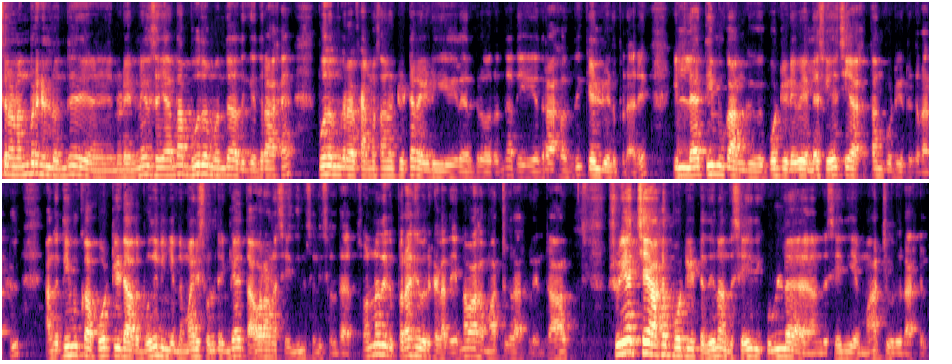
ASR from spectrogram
சில நண்பர்கள் வந்து என்னுடைய நினைவு செய்யாதான் பூதம் வந்து அதுக்கு எதிராக பூதம்ங்கிற ஃபேமஸான ட்விட்டர் ஐடியில இருக்கிறவர் வந்து அதை எதிராக வந்து கேள்வி எழுப்புறாரு. இல்ல திமுக அங்கு போட்டியிடவே இல்லை. சுயேட்சையாகத்தான் போட்டியிட்டு இருக்கிறார்கள். அங்க திமுக போட்டியிடாத போது நீங்க இந்த மாதிரி சொல்றீங்க தவறான செய்தின்னு சொல்லி சொல்றாரு. சொன்னதுக்கு பிறகு இவர்கள் அதை என்னவாக மாற்றுகிறார்கள் என்றால் சுயேட்சையாக போட்டியிட்டதுன்னு அந்த செய்திக்குள்ள அந்த செய்தியை மாற்றி விடுகிறார்கள்.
